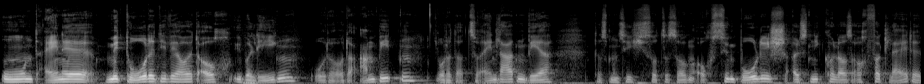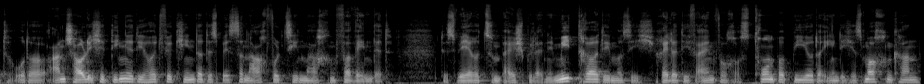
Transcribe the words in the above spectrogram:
Und eine Methode, die wir heute auch überlegen oder, oder anbieten oder dazu einladen, wäre, dass man sich sozusagen auch symbolisch als Nikolaus auch verkleidet oder anschauliche Dinge, die heute für Kinder das besser nachvollziehen machen, verwendet. Das wäre zum Beispiel eine Mitra, die man sich relativ einfach aus Tonpapier oder ähnliches machen kann.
